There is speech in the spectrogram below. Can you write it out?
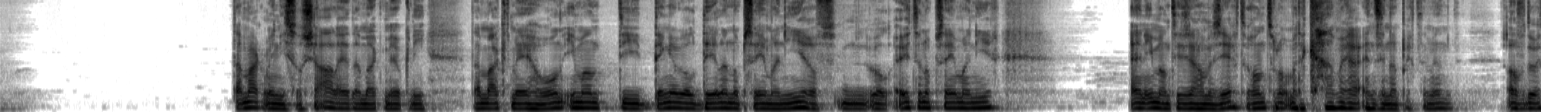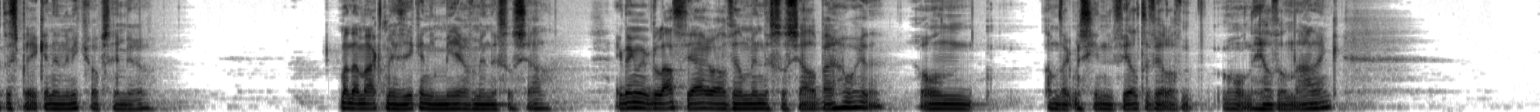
Dat maakt mij niet sociaal, hè. dat maakt mij ook niet. Dat maakt mij gewoon iemand die dingen wil delen op zijn manier of wil uiten op zijn manier. En iemand die zich amuseert rond te lopen met een camera in zijn appartement. Of door te spreken in een micro op zijn bureau. Maar dat maakt mij zeker niet meer of minder sociaal. Ik denk dat ik de laatste jaren wel veel minder sociaal ben geworden. Gewoon omdat ik misschien veel te veel of gewoon heel veel nadenk.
